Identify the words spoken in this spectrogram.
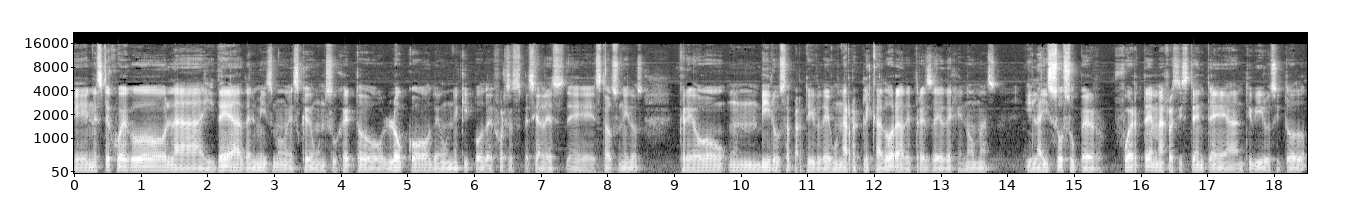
En este juego la idea del mismo es que un sujeto loco de un equipo de fuerzas especiales de Estados Unidos creó un virus a partir de una replicadora de 3D de genomas y la hizo súper fuerte, más resistente a antivirus y todo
